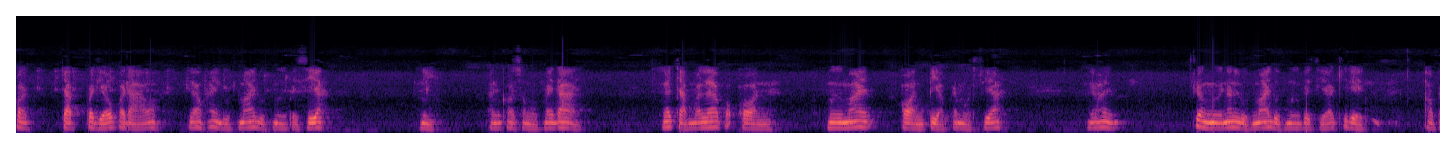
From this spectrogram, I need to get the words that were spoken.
ก็จับประเดี๋ยวประดาว แล้วให้หลุดไม้หลุดมือไปเสีย นี่ มันก็สงบไม่ได้ แล้วจับมาแล้วก็อ่อน มือไม้อ่อนเปียกไปหมดเสีย แล้วให้เครื่องมือนั้นหลุดไม้หลุดมือไปเสียกิเลสเอาไป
